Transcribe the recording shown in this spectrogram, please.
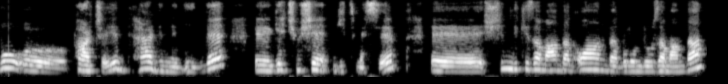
bu parçayı her dinlediğinde geçmişe gitmesi şimdiki zamandan o anda bulunduğu zamandan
